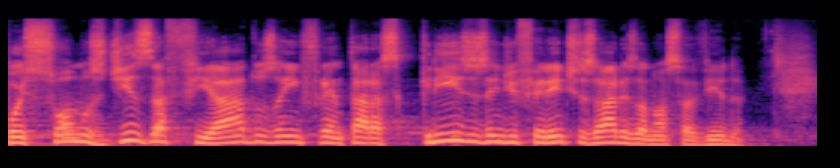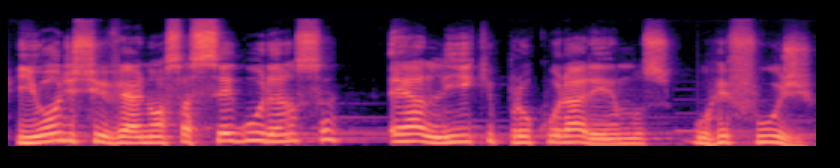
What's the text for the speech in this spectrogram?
pois somos desafiados a enfrentar as crises em diferentes áreas da nossa vida. E onde estiver nossa segurança, é ali que procuraremos o refúgio.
